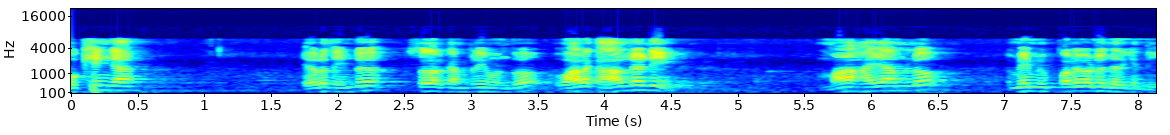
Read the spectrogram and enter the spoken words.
ముఖ్యంగా ఎవరైతే ఇండో సోలార్ కంపెనీ ఉందో వాళ్ళకి ఆల్రెడీ మా హయాంలో మేము పొలం ఇవ్వడం జరిగింది.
